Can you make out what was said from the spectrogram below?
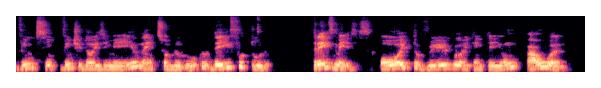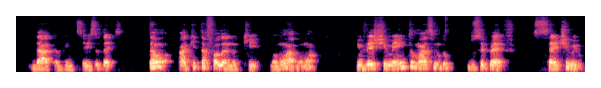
22,5, né, sobre o lucro, DI futuro, três meses, 8,81 ao ano. Data, 26 do 10. Então, aqui está falando que, vamos lá, vamos lá. Investimento máximo do, do CPF, 7 mil.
